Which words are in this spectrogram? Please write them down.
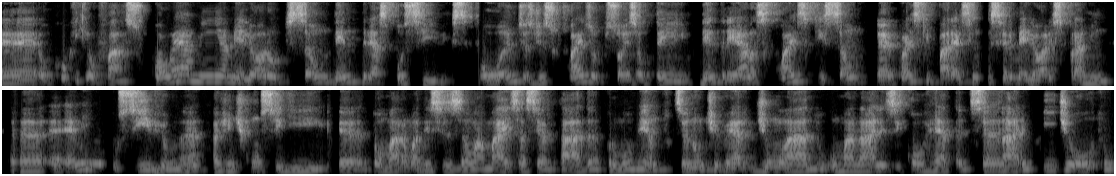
é, o, o que, que eu faço? Qual é a minha melhor opção dentre as possíveis? Ou antes disso, quais opções eu tenho? Dentre elas, quais que são, é, quais que parecem ser melhores para mim? É, é, é, meio impossível, né? A gente conseguir é, tomar uma decisão a mais acertada para o momento, se eu não tiver de um lado uma análise correta de cenário e de outro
